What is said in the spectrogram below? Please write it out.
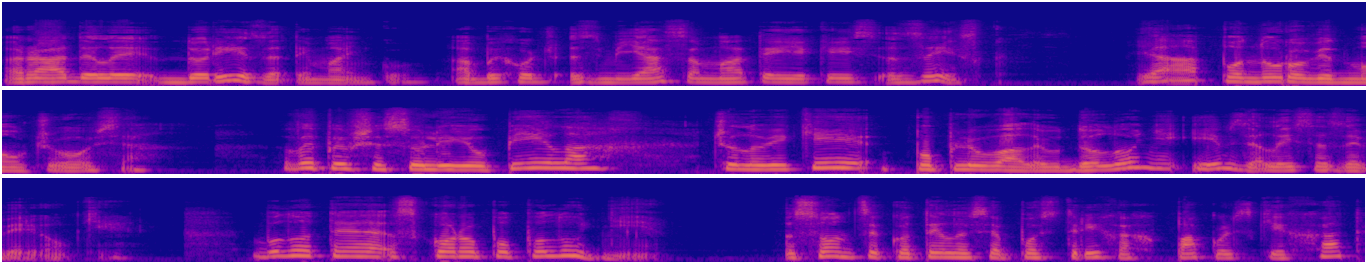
радили дорізати маньку, аби хоч з м'яса мати якийсь зиск. Я понуро відмовчувався. Випивши солію піла, чоловіки поплювали в долоні і взялися за вірьовки. Було те скоро пополудні. Сонце котилося по стріхах пакульських хат,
